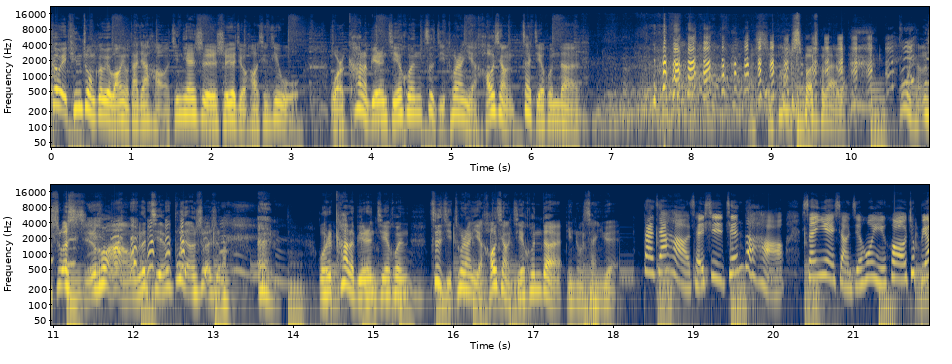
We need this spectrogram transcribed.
各位听众、各位网友，大家好，今天是十月九号，星期五。我是看了别人结婚，自己突然也好想再结婚的。把实话说出来了，不能说实话，我们的节目不能说实话。我是看了别人结婚，自己突然也好想结婚的云中三月。大家好才是真的好。三月想结婚以后就不要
